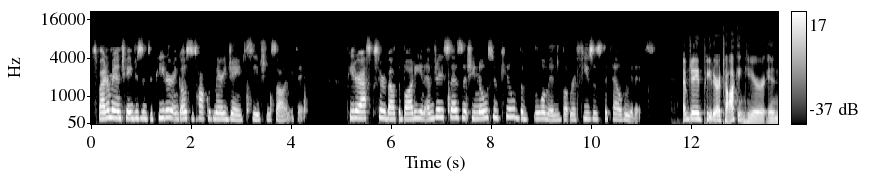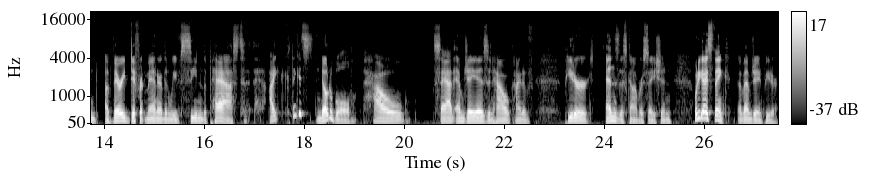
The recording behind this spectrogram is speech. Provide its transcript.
Spider Man changes into Peter and goes to talk with Mary Jane to see if she saw anything. Peter asks her about the body, and MJ says that she knows who killed the woman but refuses to tell who it is. MJ and Peter are talking here in a very different manner than we've seen in the past. I think it's notable how sad MJ is and how kind of Peter ends this conversation. What do you guys think of MJ and Peter?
